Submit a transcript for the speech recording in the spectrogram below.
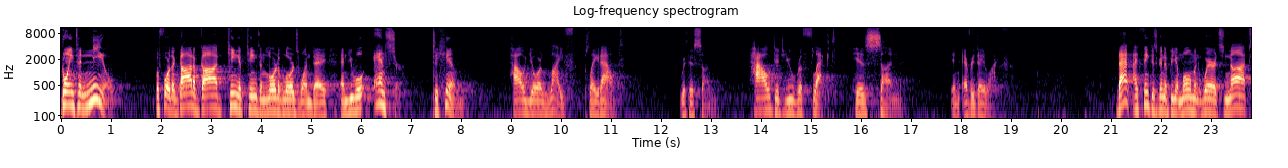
going to kneel before the God of God, King of kings, and Lord of lords one day, and you will answer to Him how your life played out with His Son. How did you reflect His Son in everyday life? That, I think, is going to be a moment where it's not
